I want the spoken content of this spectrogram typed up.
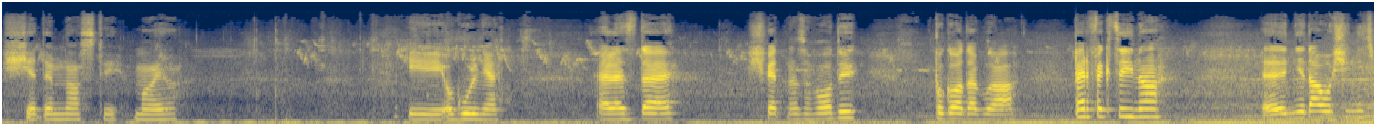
17 maja. I ogólnie LSD, świetne zawody. Pogoda była perfekcyjna. E, Nie dało się nic.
